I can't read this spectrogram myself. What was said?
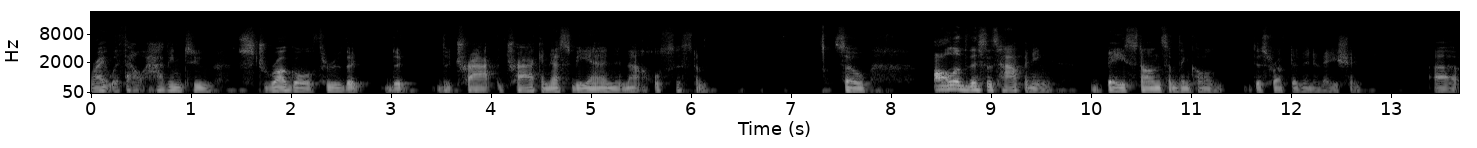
right? Without having to struggle through the the the Trac Trac and SVN and that whole system. So all of this is happening based on something called disruptive innovation. Uh,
